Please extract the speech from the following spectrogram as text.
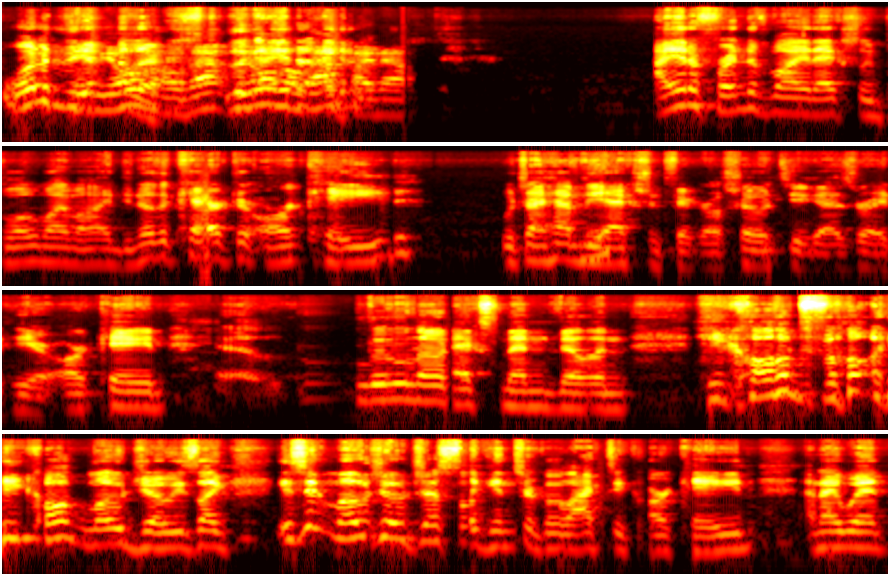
one or the we other. All know that. Look, we all know that by now. I had a friend of mine actually blow my mind. You know the character Arcade, which I have the mm-hmm. action figure. I'll show it to you guys right here. Arcade, uh, little known X Men villain. He called he called Mojo. He's like, isn't Mojo just like Intergalactic Arcade? And I went,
